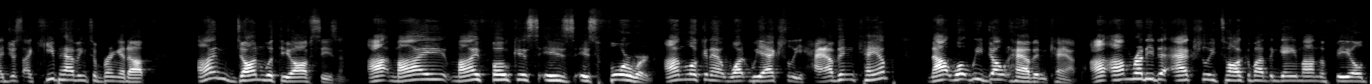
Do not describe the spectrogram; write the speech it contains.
I just I keep having to bring it up. I'm done with the offseason. Uh, my my focus is is forward. I'm looking at what we actually have in camp not what we don't have in camp. I- am ready to actually talk about the game on the field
